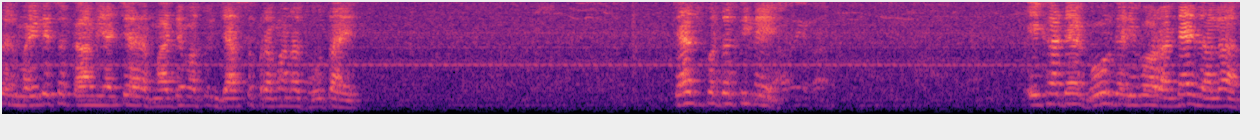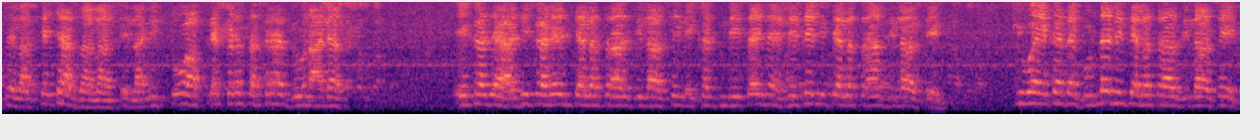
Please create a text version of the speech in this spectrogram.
तर महिलेचं काम यांच्या माध्यमातून जास्त प्रमाणात होत आहे. त्याच पद्धतीने एखाद्या गोरगरिबावर अन्याय झाला असेल अत्याचार झाला असेल आणि तो आपल्याकडे तक्रार घेऊन आल्यास एखाद्या अधिकाऱ्याने त्याला त्रास दिला असेल एखाद्या नेत्याने नेत्यांनी त्याला त्रास दिला असेल किंवा एखाद्या गुंडाने त्याला त्रास दिला असेल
